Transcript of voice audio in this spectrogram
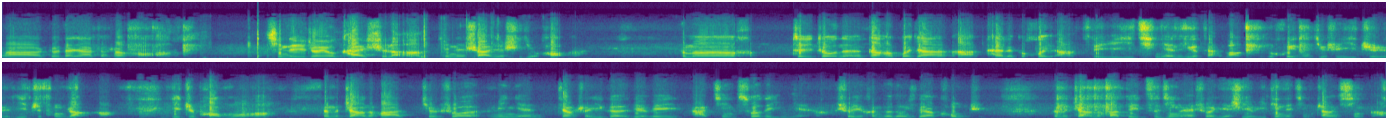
啊，各位大家早上好啊！新的一周又开始了啊，今天十二月十九号啊。那么这一周呢，刚好国家啊开了个会啊，对于一七年的一个展望，这个会呢就是抑制抑制通胀啊，抑制泡沫啊。那么这样的话，就是说明年将是一个略微啊紧缩的一年啊，所以很多东西都要控制。那么这样的话，对资金来说也是有一定的紧张性啊。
